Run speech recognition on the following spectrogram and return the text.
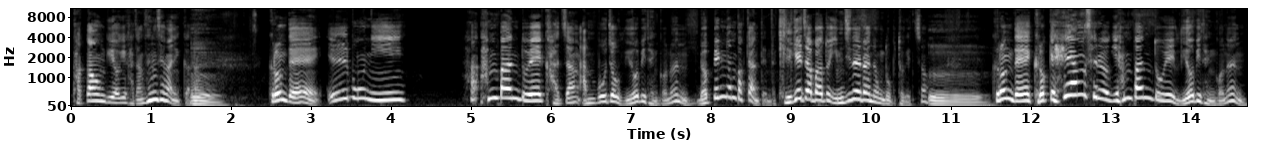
가까운 기억이 가장 생생하니까. 예. 그런데 일본이 하- 한반도에 가장 안보적 위협이 된 거는 몇백 년밖에 안 됩니다. 길게 잡아도 임진왜란 정도부터겠죠. 음. 그런데 그렇게 해양 세력이 한반도에 위협이 된 거는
